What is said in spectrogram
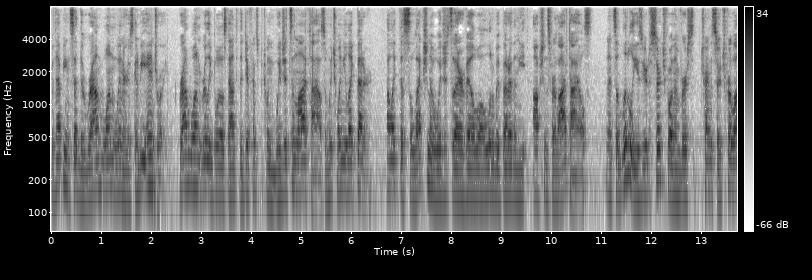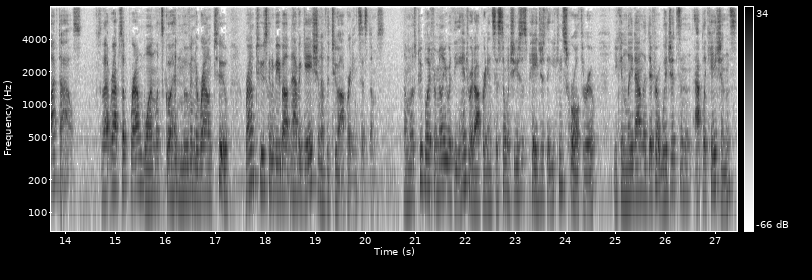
With that being said, the round one winner is going to be Android. Round one really boils down to the difference between widgets and live tiles and which one you like better. I like the selection of widgets that are available a little bit better than the options for live tiles, and it's a little easier to search for them versus trying to search for live tiles. So that wraps up round one. Let's go ahead and move into round two. Round two is going to be about navigation of the two operating systems. Now, most people are familiar with the Android operating system, which uses pages that you can scroll through. You can lay down the different widgets and applications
